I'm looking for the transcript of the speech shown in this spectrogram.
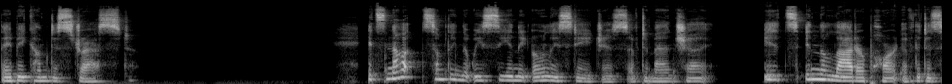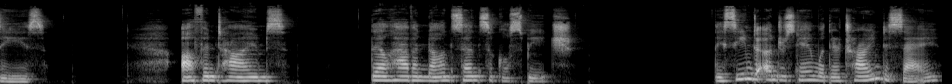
they become distressed. It's not something that we see in the early stages of dementia, it's in the latter part of the disease. Oftentimes, they'll have a nonsensical speech. They seem to understand what they're trying to say,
